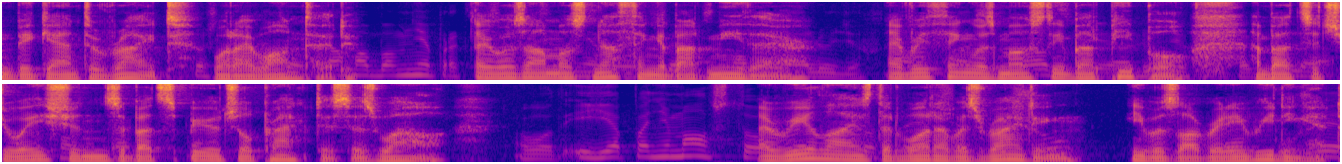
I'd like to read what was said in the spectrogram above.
and began to write what I wanted. There was almost nothing about me there. Everything was mostly about people, about situations, about spiritual practice as well. I realized that what I was writing, he was already reading it.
